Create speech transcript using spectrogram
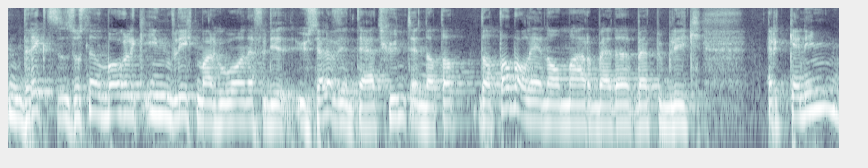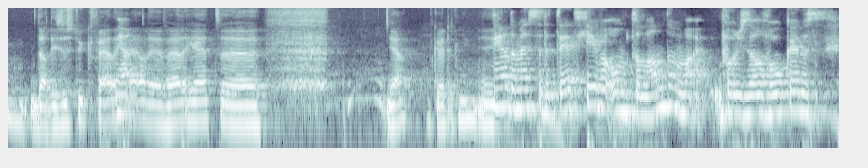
direct zo snel mogelijk invliegt, maar gewoon even die, jezelf de tijd gunt. En dat dat, dat, dat alleen al maar bij, de, bij het publiek erkenning, dat is een stuk veiligheid. Ja. veiligheid uh, ja, ik weet het niet. Ja, de mensen de tijd geven om te landen, maar voor jezelf ook. Hè. Dus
